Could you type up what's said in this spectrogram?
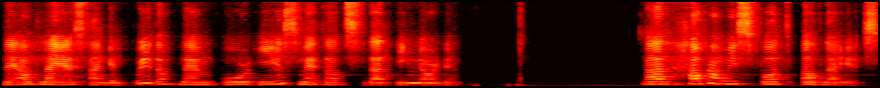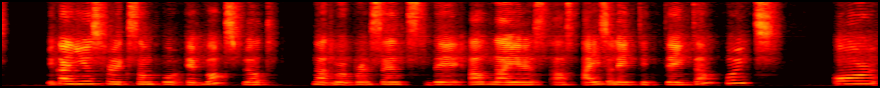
the outliers and get rid of them or use methods that ignore them. But how can we spot outliers? You can use, for example, a box plot that represents the outliers as isolated data points. Or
